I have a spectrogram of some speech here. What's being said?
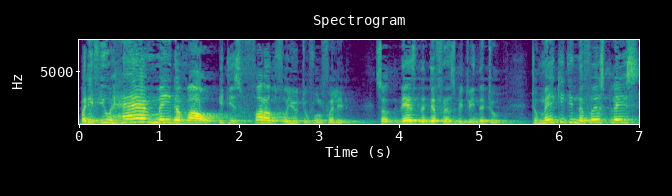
But if you have made a vow, it is farad for you to fulfill it. So there's the difference between the two. To make it in the first place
